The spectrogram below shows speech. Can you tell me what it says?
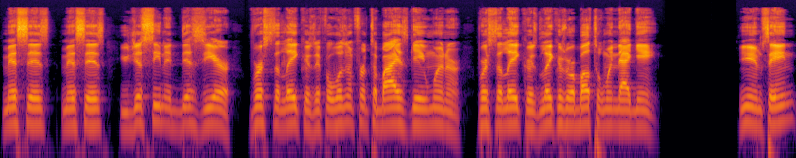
misses, misses. You just seen it this year versus the Lakers. If it wasn't for Tobias game winner versus the Lakers, Lakers were about to win that game. You know what I'm saying?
